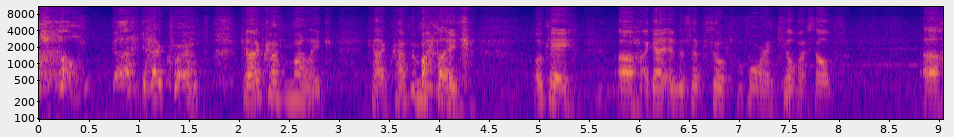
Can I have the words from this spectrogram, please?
Oh, God, I got cramp. Got cramp in my leg. Got cramp in my leg. Okay, uh, I got to end this episode before I kill myself. Uh,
